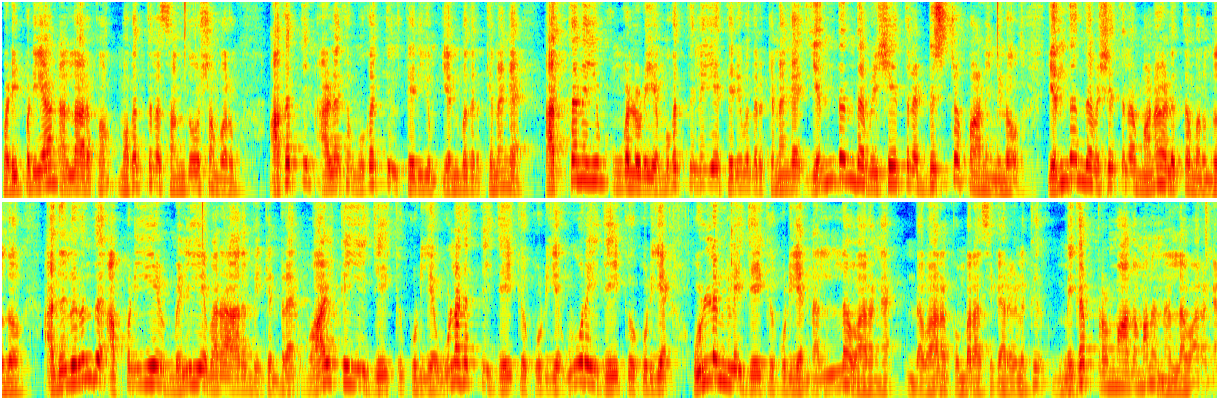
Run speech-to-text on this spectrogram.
படிப்படியா நல்லா இருக்கும். முகத்துல சந்தோஷம் வரும். அகத்தின் அழகு முகத்தில் தெரியும் என்பதற்கிணங்க. அத்தனையும் உங்களுடைய முகத்திலேயே தெரிவதற்கிணங்க. எந்தெந்த விஷயத்துல டிஸ்டர்ப் ஆனீங்களோ எந்தெந்த விஷயத்துல மன அழுத்தம் இருந்ததோ அதிலிருந்து அப்படியே வெளியே வர ஆரம்பிக்கின்ற வாழ்க்கை வேலையை ஜெயிக்கக்கூடிய உலகத்தை ஜெயிக்கக்கூடிய ஊரை ஜெயிக்கக்கூடிய உள்ளங்களை ஜெயிக்கக்கூடிய நல்ல வாரங்க. இந்த வாரம் கும்பராசிக்காரர்களுக்கு மிக பிரமாதமான நல்ல வாரங்க.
